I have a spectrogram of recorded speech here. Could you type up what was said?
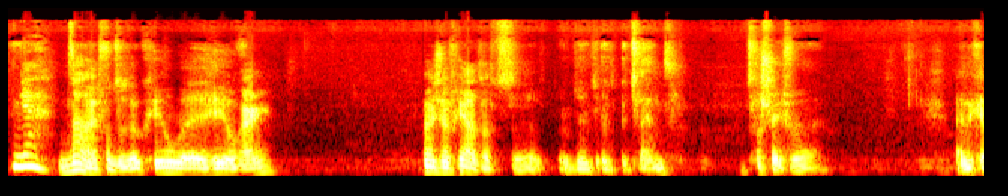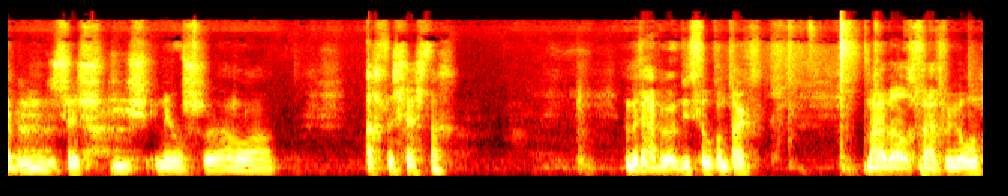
Ja. Nou, hij vond het ook heel, uh, heel raar. Maar hij zei van, ja, dat, het, het, het went. Het was even... En ik heb een zus, die is inmiddels uh, 68. En met haar heb ik ook niet veel contact. Maar wel gevraagd van, joh,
